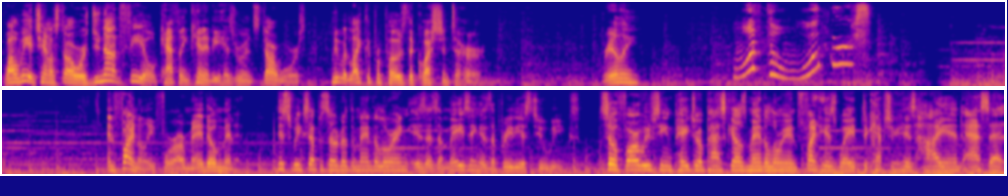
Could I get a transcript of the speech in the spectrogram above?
While we at Channel Star Wars do not feel Kathleen Kennedy has ruined Star Wars, we would like to propose the question to her. Really? What the whoopers? And finally, for our Mando Minute. This week's episode of The Mandalorian is as amazing as the previous two weeks. So far, we've seen Pedro Pascal's Mandalorian fight his way to capture his high end asset,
